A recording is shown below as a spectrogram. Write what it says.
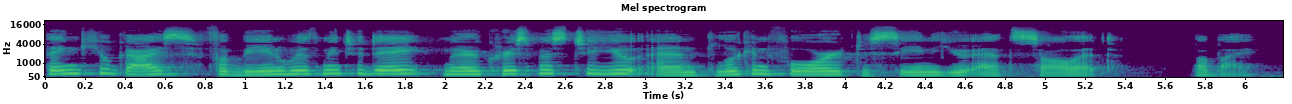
Thank you guys for being with me today. Merry Christmas to you and looking forward to seeing you at Solid. Bye bye.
